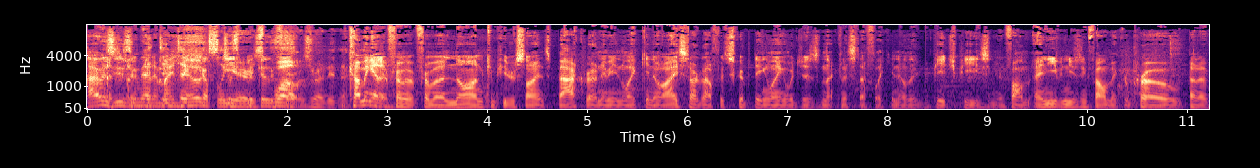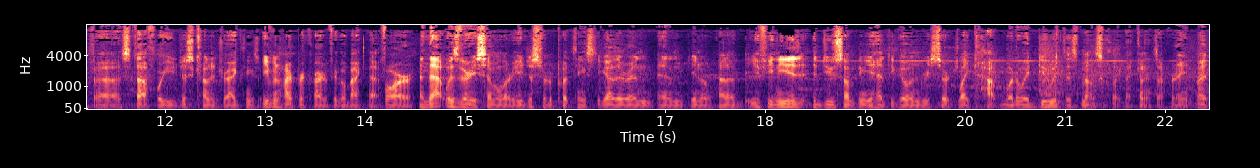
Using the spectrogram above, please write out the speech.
I was using that It in my take a notes couple of just years because. well, it was ready then. coming at it from a, from a non-computer science background, I mean, like you know, I started off with scripting languages and that kind of stuff, like you know, the PHPs and your file, and even using FileMaker Pro kind of uh, stuff, where you just kind of drag things, even HyperCard, if I go back that far, and that was very similar. You just sort of put things together, and and you know, kind of if you needed to do something, you had to go and research, like, how, what do I do with this mouse click, that kind of stuff, right? But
